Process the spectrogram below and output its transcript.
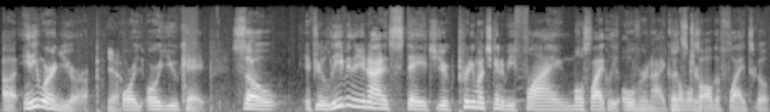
uh, anywhere in Europe Yeah. or or UK, so if you're leaving the United States, you're pretty much going to be flying most likely overnight because almost true. all the flights go.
